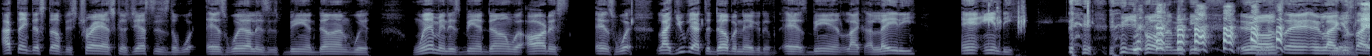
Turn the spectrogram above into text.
I think that stuff is trash because just as the as well as it's being done with women, is being done with artists as well. Like you got the double negative as being like a lady and indie. you know what I mean? You know what I'm saying? And like it's like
